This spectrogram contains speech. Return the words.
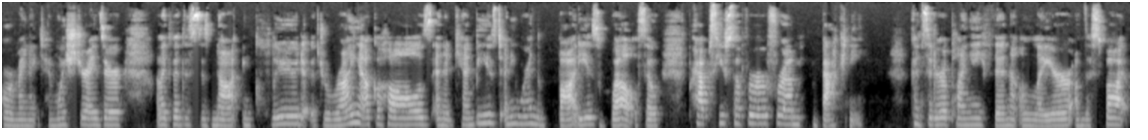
or my nighttime moisturizer. I like that this does not include drying alcohols and it can be used anywhere in the body as well. So perhaps you suffer from backne Consider applying a thin layer on the spot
